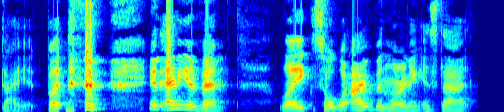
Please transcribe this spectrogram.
diet. But in any event, like so what I've been learning is that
